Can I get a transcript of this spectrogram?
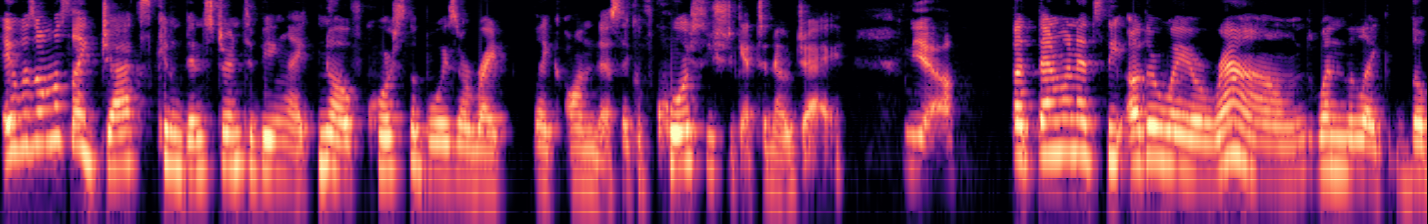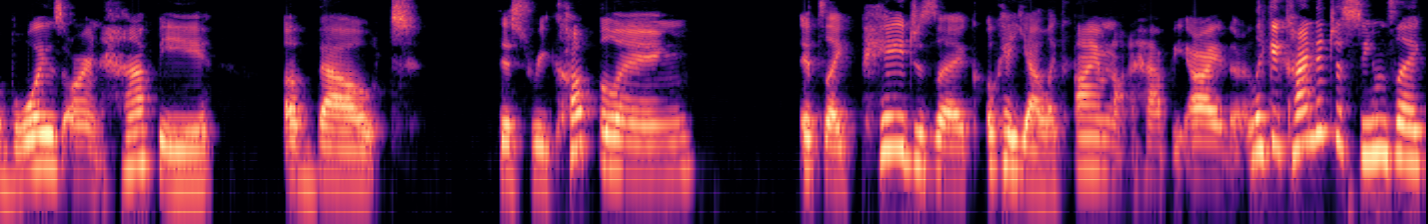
it was almost like Jacques convinced her into being like, no, of course the boys are right, like, on this. Like, of course you should get to know Jay. Yeah. But then when it's the other way around, when the, like, the boys aren't happy about this recoupling, it's like Paige is like, okay, yeah, like, I'm not happy either. Like, it kind of just seems like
